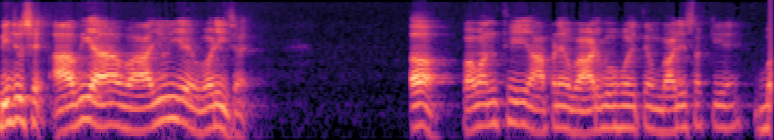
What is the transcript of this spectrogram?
બીજું છે, આવ્યા વાયુએ વળી જાય. અ પવનથી આપણે વાળવું હોય તેમ વાળી શકીએ, બ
